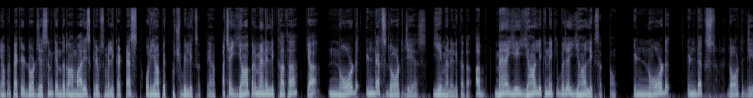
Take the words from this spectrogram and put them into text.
यहाँ पर पैकेज डॉट जेसन के अंदर हमारी स्क्रिप्ट में लिखा टेस्ट और यहाँ पे कुछ भी लिख सकते हैं आप। अच्छा यहाँ पर मैंने लिखा था, क्या? Node index dot J S ये मैंने लिखा था। अब मैं ये यहाँ लिखने की बजाय यहाँ लिख सकता हूँ। इन नोड इंडेक्स डॉट जी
